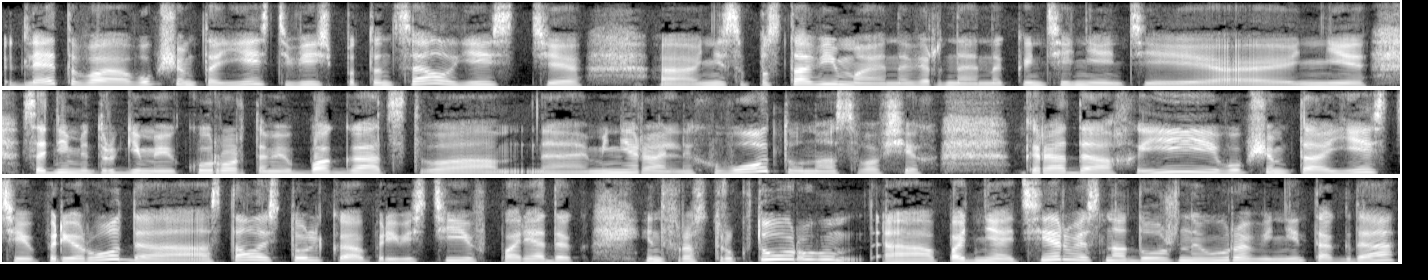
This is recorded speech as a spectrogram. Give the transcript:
Для этого, в общем-то, есть весь потенциал, есть э, несопоставимое, наверное, на континенте э, не с одними другими курортами богатство э, минеральных вод у нас во всех городах. И, в общем-то, есть природа, осталось только привести в порядок инфраструктуру, поднять сервис на должный уровень, и тогда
